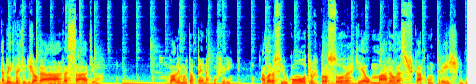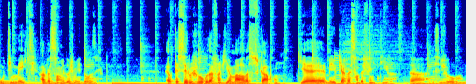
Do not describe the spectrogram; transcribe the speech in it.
É bem divertido de jogar, versátil. Vale muito a pena conferir. Agora eu sigo com outro crossover que é o Marvel vs Capcom 3 Ultimate, a versão de 2012. É o terceiro jogo da franquia Marvel vs Capcom, que é meio que a versão definitiva da, desse jogo.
